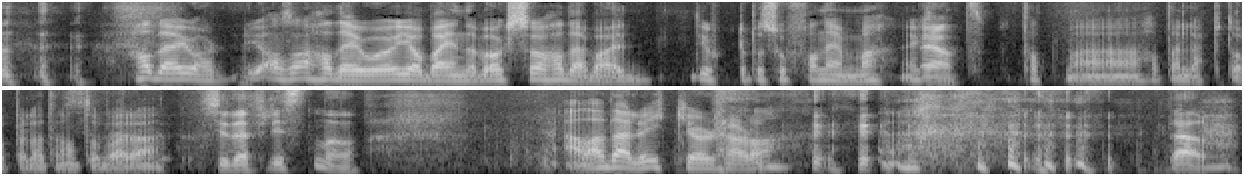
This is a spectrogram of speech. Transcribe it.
Hadde jeg, gjort, altså, hadde jeg jo jobba in the box, så hadde jeg bare gjort det på sofaen hjemme. Ja. Tatt med, Hatt en laptop eller noe. bare Ikke det er fristende, da? Ja, Det er deilig å ikke gjøre det sjøl, da. Det er det.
